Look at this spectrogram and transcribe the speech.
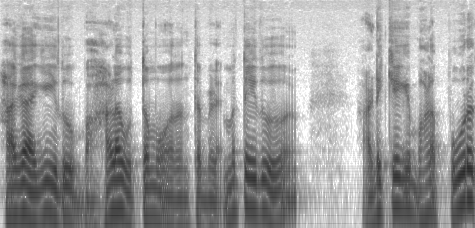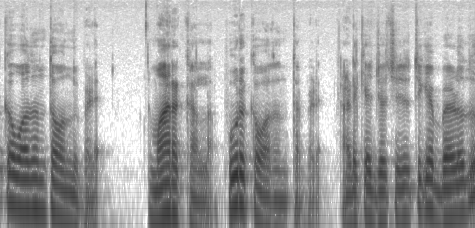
ಹಾಗಾಗಿ ಇದು ಬಹಳ ಉತ್ತಮವಾದಂಥ ಬೆಳೆ. ಮತ್ತು ಇದು ಅಡಿಕೆಗೆ ಬಹಳ ಪೂರಕವಾದಂಥ ಒಂದು ಬೆಳೆ. ಮಾರಕ ಅಲ್ಲ, ಪೂರಕವಾದಂಥ ಬೆಳೆ. ಅಡಿಕೆ ಜೊತೆ ಜೊತೆಗೆ ಬೆಳೆದು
